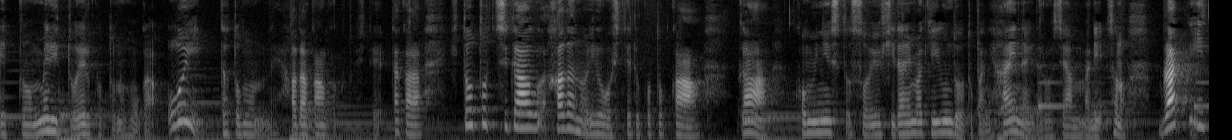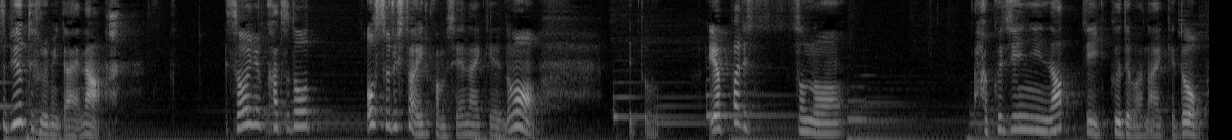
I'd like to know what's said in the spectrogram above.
えっと、メリットを得ることの方が多いだと思うのね。肌感覚として。だから人と違う肌の色をしてる子とかがコミュニストそういう左巻き運動とかに入んないだろうしあんまり。その「Black is Beautiful」みたいなそういう活動ってをする人はいるかもしれないけれども、えっと、やっぱりその白人になっていくではないけど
